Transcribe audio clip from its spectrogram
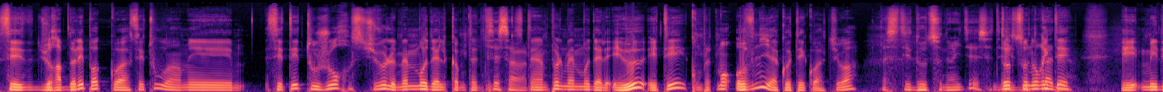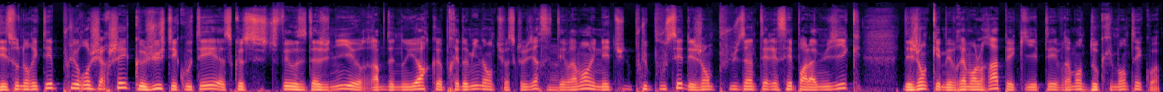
c'est du rap de l'époque, quoi, c'est tout, hein, mais c'était toujours, si tu veux, le même modèle, comme t'as dit. C'est ça, ouais. C'était un peu le même modèle. Et eux étaient complètement ovni à côté, quoi, tu vois? Bah, C'était d'autres sonorités. D'autres sonorités. codes. Et, mais des sonorités plus recherchées que juste écouter euh, ce que se fait aux États-Unis, euh, rap de New York euh, prédominant. Tu vois ce que je veux dire? C'était vraiment une étude plus poussée, des gens plus intéressés par la musique, des gens qui aimaient vraiment le rap et qui étaient vraiment documentés, quoi.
